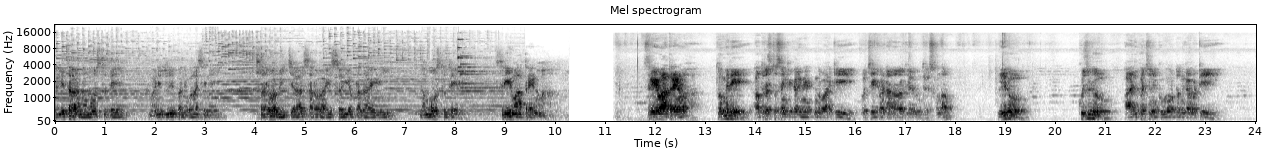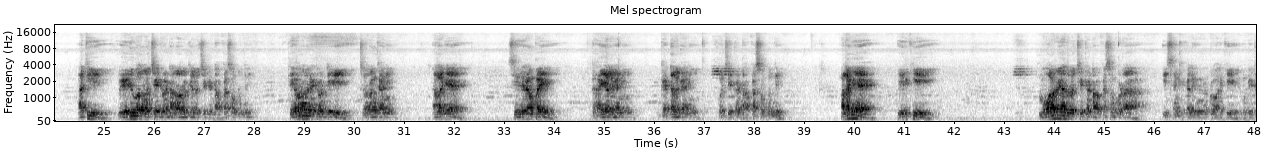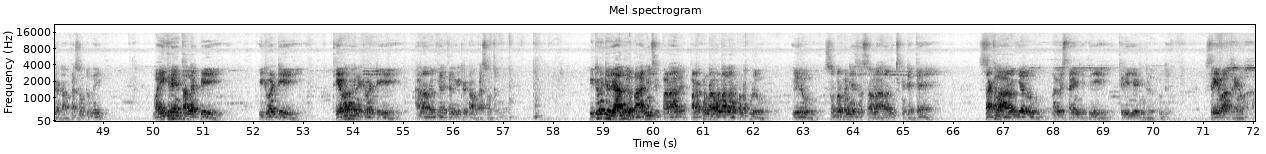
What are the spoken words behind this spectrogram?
లలిత నమోస్తుతే మణిద్వీప నివాసినే. సర్వ విద్య సర్వ ఐశ్వర్య ప్రదాయిని నమోస్తుతే. శ్రీమాత్రే నమ. శ్రీమాత్రే నమ. తొమ్మిది అదృష్ట సంఖ్య కలిగినటువంటి వారికి వచ్చేటువంటి అనారోగ్యాల గురించి తెలుసుకుందాం. వీరు కుజుడు ఆధిపత్యం ఎక్కువగా ఉంటుంది కాబట్టి అతి వేడి వలన వచ్చేటువంటి అనారోగ్యాలు వచ్చేటువంటి అవకాశం ఉంటుంది. తీవ్రమైనటువంటి జ్వరం కానీ అలాగే శరీరంపై గాయాలు కానీ గడ్డలు కానీ వచ్చేటువంటి అవకాశం ఉంటుంది. అలాగే వీరికి మూల వ్యాధులు వచ్చేటువంటి అవకాశం కూడా ఈ సంఖ్య కలిగినటువంటి వారికి ఉండేటువంటి అవకాశం ఉంటుంది. మైగ్రేన్ తలనొప్పి ఇటువంటి తీవ్రమైనటువంటి అనారోగ్యాలు కలిగేటువంటి అవకాశం ఉంటుంది. ఇటువంటి వ్యాధులు బారి నుంచి పడాలి పడకుండా ఉండాలనుకున్నప్పుడు వీరు సుబ్రహ్మణ్యేశ్వర స్వామిని ఆరాధించినట్టయితే సకల ఆరోగ్యాలు లభిస్తాయని చెప్పి తెలియజేయడం జరుగుతుంది. శ్రీమాత్రే నమః.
